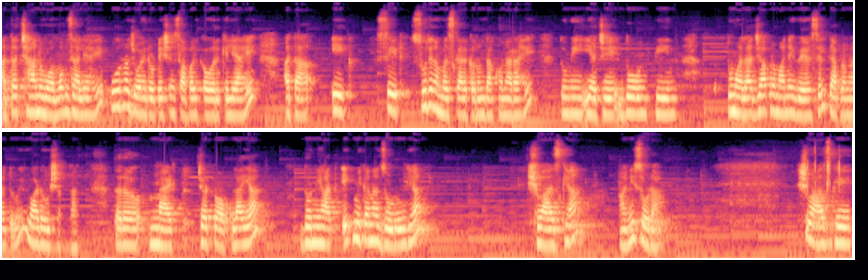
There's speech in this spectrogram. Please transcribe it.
आता छान वॉर्मअप झाले आहे. पूर्ण जॉईंट रोटेशन्स आपण कवर केले आहे. आता एक सेट सूर्यनमस्कार करून दाखवणार आहे. तुम्ही याचे दोन तीन तुम्हाला ज्याप्रमाणे वेळ असेल त्याप्रमाणे तुम्ही वाढवू शकतात. तर मॅटच्या टॉपला या. दोन्ही हात एकमेकांना जोडून घ्या. श्वास घ्या आणि सोडा. श्वास घेत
